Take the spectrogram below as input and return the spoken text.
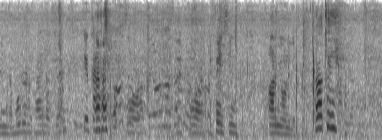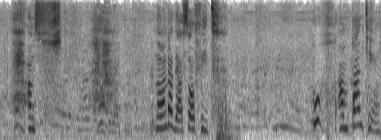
in the modern kind of gun, You can't. Uh-huh. for, for defending army only. Okay. I'm. No wonder they are so fit. Whew, I'm panting.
